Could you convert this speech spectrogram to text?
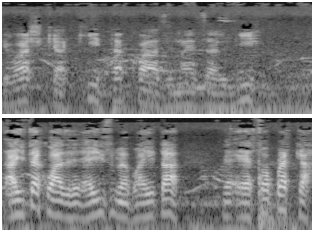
Eu acho que aqui tá quase, mas ali. Aí tá quase, é isso mesmo. Aí tá. É, é só pra cá.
